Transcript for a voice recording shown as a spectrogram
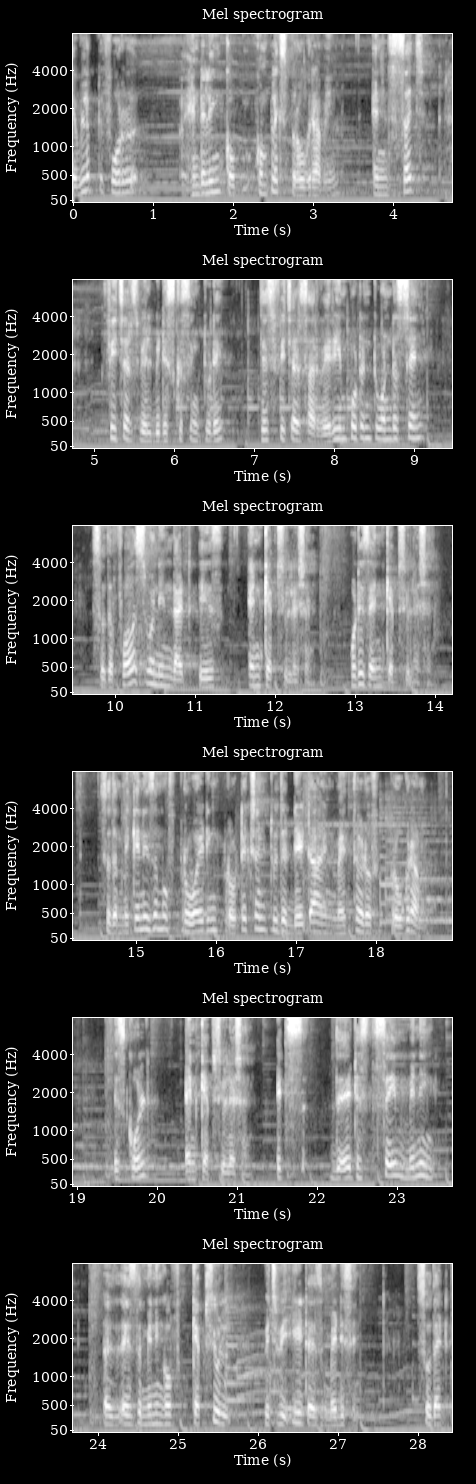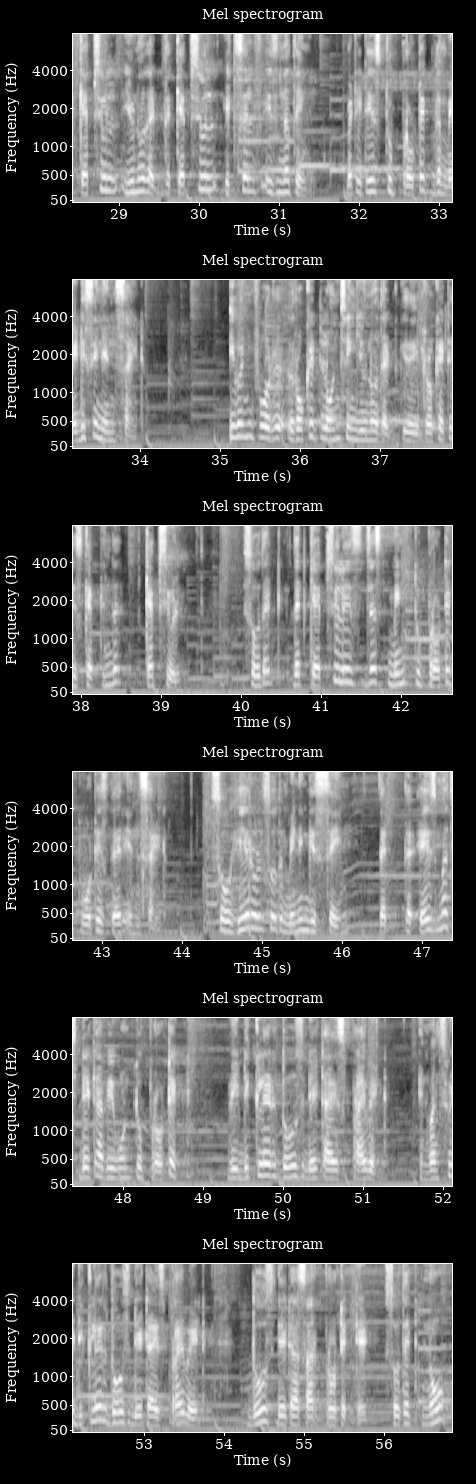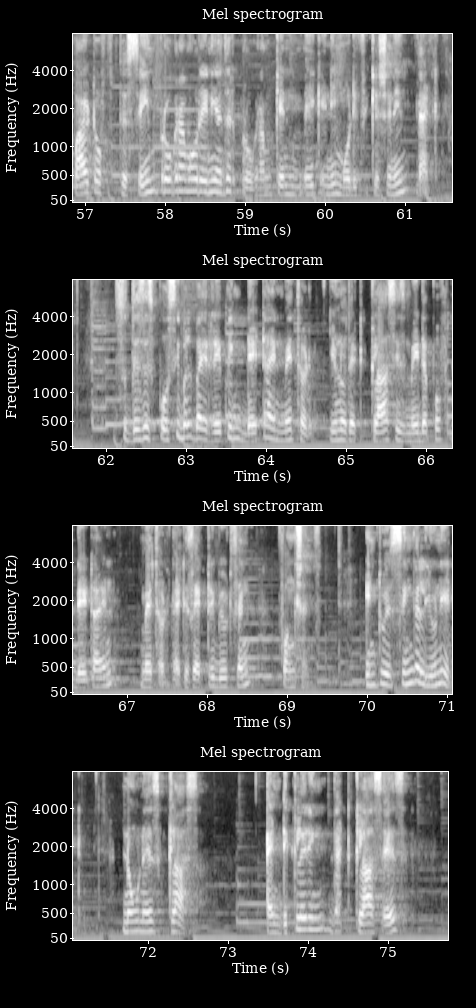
developed for handling co complex programming and such features we'll be discussing today. These features are very important to understand. So the first one in that is encapsulation. What is encapsulation? So the mechanism of providing protection to the data and method of program is called encapsulation. It's it is the same meaning as, as the meaning of capsule which we eat as medicine. So that capsule, you know that the capsule itself is nothing, but it is to protect the medicine inside. Even for rocket launching, you know that the rocket is kept in the capsule. So that that capsule is just meant to protect what is there inside. So here also the meaning is same that the, as much data we want to protect, we declare those data as private. And once we declare those data as private, those data are protected so that no part of the same program or any other program can make any modification in that. So this is possible by wrapping data and method. You know that class is made up of data and method that is attributes and functions into a single unit known as class and declaring that class as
